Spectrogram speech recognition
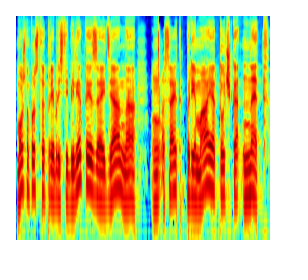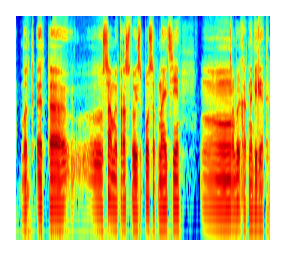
можно просто приобрести билеты, зайдя на сайт прямая.нет. Вот это самый простой способ найти выход на билеты.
